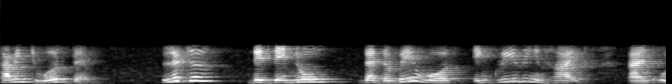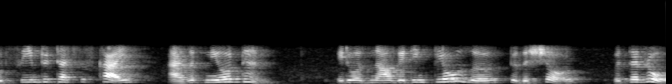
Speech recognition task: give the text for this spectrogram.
coming towards them. Little did they know that the wave was increasing in height and would seem to touch the sky as it neared them. It was now getting closer to the shore with a roar.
